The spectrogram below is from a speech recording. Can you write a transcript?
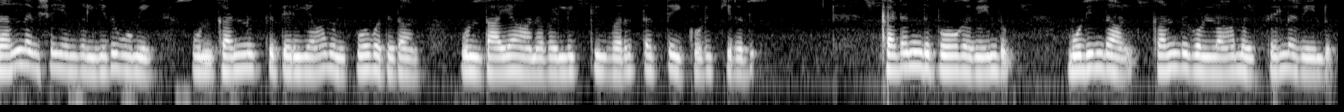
நல்ல விஷயங்கள் எதுவுமே உன் கண்ணுக்கு தெரியாமல் போவதுதான் உன் தாயானவளுக்கு வருத்தத்தை கொடுக்கிறது. கடந்து போக வேண்டும். முடிந்தால் கண்டுகொள்ளாமல் செல்ல வேண்டும்.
